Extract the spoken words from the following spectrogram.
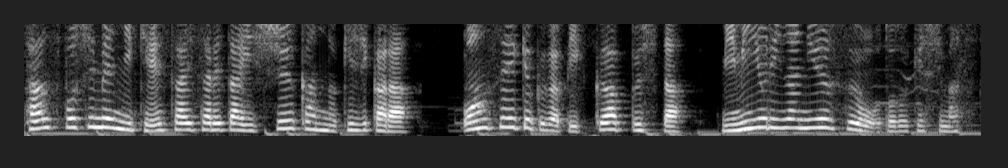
サンスポ紙面に掲載された1週間の記事から音声局がピックアップした耳寄りなニュースをお届けします。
